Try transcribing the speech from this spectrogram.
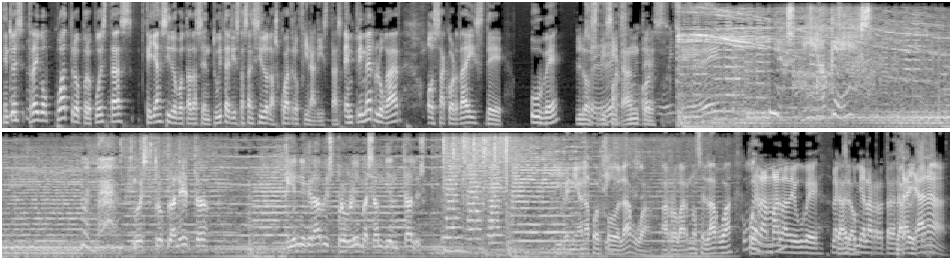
Entonces, traigo cuatro propuestas que ya han sido votadas en Twitter y estas han sido las cuatro finalistas. En primer lugar, ¿os acordáis de V, los Sí, visitantes? Dios mío, ¿qué es? Mamá, Nuestro planeta tiene graves problemas ambientales. Y venían a por todo el agua, a robarnos el agua. ¿Cómo con- era la mala de V? La que se Claro. comía las ratas. Claro, Diana, eso-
